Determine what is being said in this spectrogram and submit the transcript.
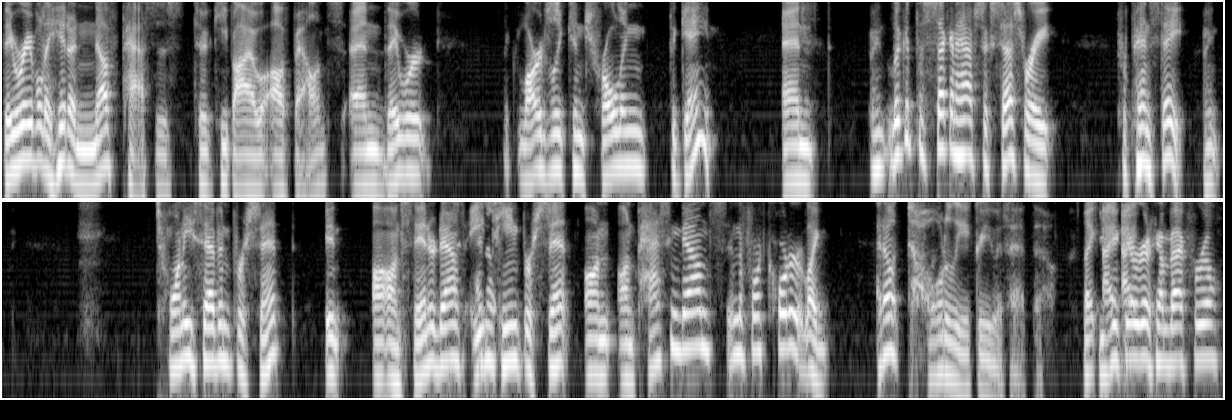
They were able to hit enough passes to keep Iowa off balance, and they were like largely controlling the game. And I mean, look at the second half success rate for Penn State. I mean, twenty seven percent in on standard downs, eighteen percent on on passing downs in the fourth quarter. Like, I don't totally agree with that though. Like, you think I, they were going to come back for real?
